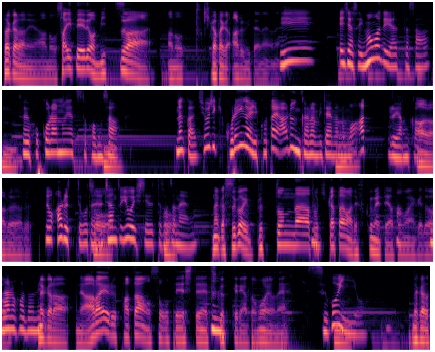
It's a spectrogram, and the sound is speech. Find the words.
だからね、あの、最低でも3つは、あの、解き方があるみたいなよね。えー、えじゃあさ今までやったさうん。そういう祠のやつとかもさ、なんか正直これ以外に答えあるんかなみたいなのもあるやんか、あるあるある。でもあるってことなんやそう。ちゃんと用意してるってことなんやろなんかすごいぶっ飛んだ解き方まで含めてやと思うんやけど。なるほどねだから、ね、あらゆるパターンを想定して、ね、作ってるんやと思うよね。いやすごいよ、だから、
